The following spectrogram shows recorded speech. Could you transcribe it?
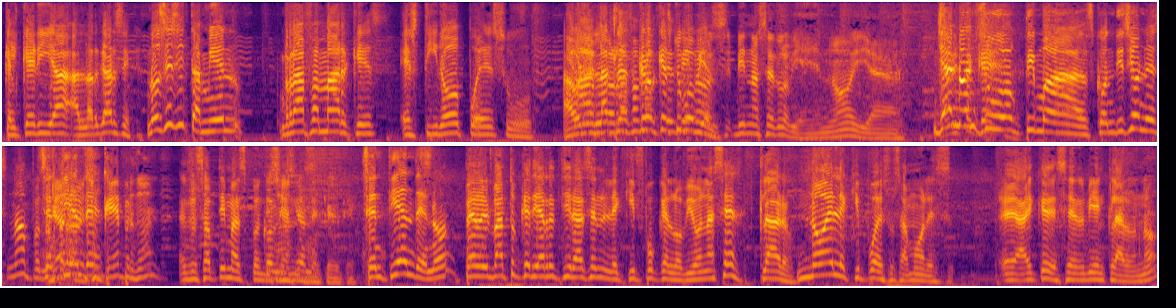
que él quería alargarse. No sé si también Rafa Márquez estiró, pues, su. Ahora Ah, el pero Atlas Rafa creo que estuvo vino- bien. Vino a hacerlo bien, ¿no? Y ya... Ya no en sus óptimas condiciones. No, pues se no. ¿Ya no entiende. hizo qué, perdón? En sus óptimas condiciones. Se entiende, ¿no? Pero el vato quería retirarse en el equipo que lo vio nacer. Claro. No el equipo de sus amores. Eh, hay que ser bien claro, ¿no?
